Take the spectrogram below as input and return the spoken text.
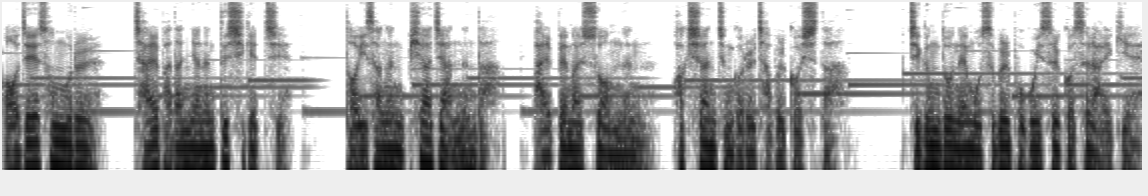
어제의 선물을 잘 받았냐는 뜻이겠지. 더 이상은 피하지 않는다. 발뺌할 수 없는 확실한 증거를 잡을 것이다. 지금도 내 모습을 보고 있을 것을 알기에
